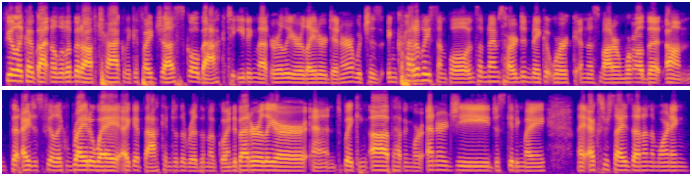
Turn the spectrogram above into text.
feel like I've gotten a little bit off track. Like if I just go back to eating that earlier later dinner, which is incredibly simple and sometimes hard to make it work in this modern world, that um, that I just feel like right away I get back into the rhythm of going to bed earlier and waking up, having more energy, just getting my my exercise done in the morning.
